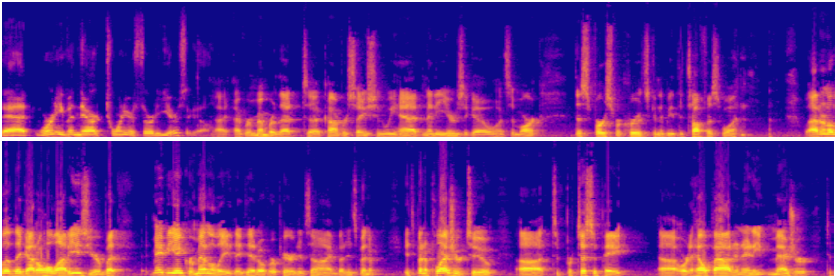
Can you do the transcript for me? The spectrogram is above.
that weren't even there 20 or 30 years ago. I, I remember that uh, conversation we had many years ago. I said, Mark, this first recruit's going to be the toughest one. well, I don't know that they got a whole lot easier, but maybe incrementally they did over a period of time. But it's been a it's been a pleasure to uh, to participate uh, or to help out in any measure to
